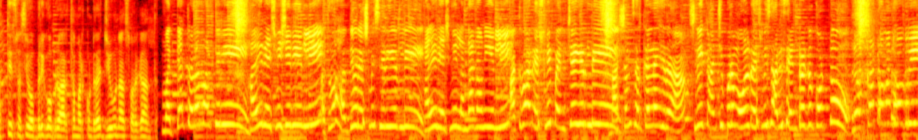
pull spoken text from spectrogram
ಅತ್ತಿ ಸೊಸಿ ಒಬ್ರಿಗೊಬ್ರು ಅರ್ಥ ಮಾಡ್ಕೊಂಡ್ರೆ ಜೀವನ ಸ್ವರ್ಗ ಅಂತ. ಮತ್ತೆ ತಡ ಮಾಡ್ತೀರಿ? ಹಳೆ ರೇಷ್ಮೆ ಸೀರೆ ಇರ್ಲಿ? ಅಥವಾ ಹದಿವ್ ರೇಷ್ಮೆ ಸೀರೆ ಇರ್ಲಿ? ಹಳೆ ರೇಷ್ಮೆ ಲಂಗಾದಾವಣಿ ಇರ್ಲಿ? ಅಥವಾ ರೇಷ್ಮೆ ಪಂಚೆ ಇರ್ಲಿ? ಆಶ್ರಮ್ ಸರ್ಕಲ್ ನಾಗ ಶ್ರೀ ಕಾಂಚಿಪುರಂ ಓಲ್ಡ್ ರೇಷ್ಮೆ ಸಾರಿ ಸೆಂಟರ್ ಕೊಟ್ಟು. ರೊಕ್ಕ ತಗೊಂಡ್ ಹೋಗ್ರಿ.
